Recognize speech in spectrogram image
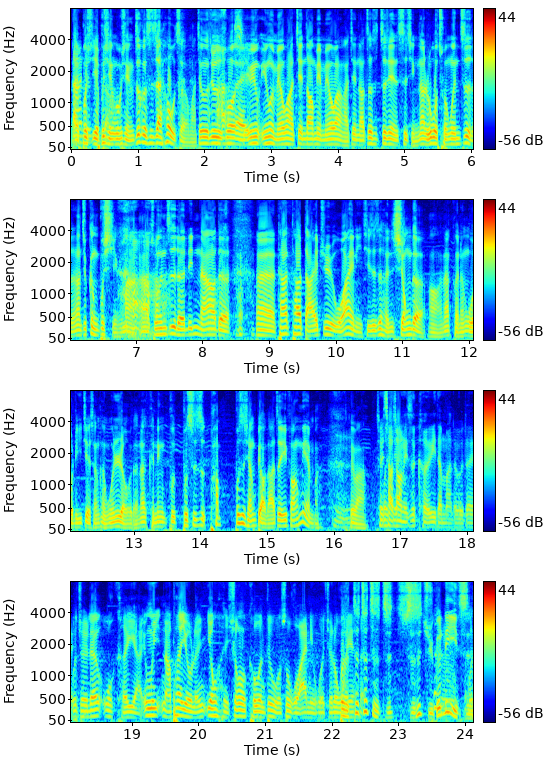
哎，不行也不行不行，这个是在后者嘛，这个就是说，哎，因为因为没有办法见到面，没有办法见到，这是这件事情。那如果纯文字的，那就更不行嘛，啊，纯文字的，你拿的，呃，他他打一句我爱你，其实是很凶的啊，那可能我理解成很温柔的，那肯定不不是是他不是想表达这一方面嘛，对吧？所以曹操你是可以的嘛，对不对？我觉得我可以啊，因为哪怕有人用很凶的口吻对我说我爱你，我觉得我也这这只只只是举个例子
